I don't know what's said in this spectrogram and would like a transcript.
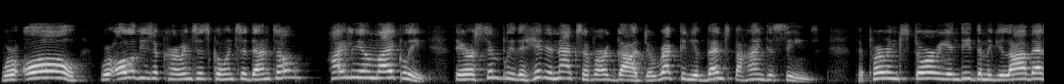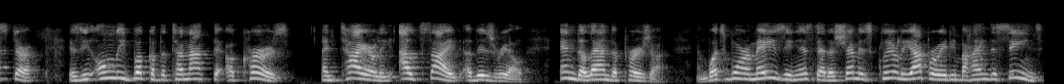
Were all were all of these occurrences coincidental? Highly unlikely. They are simply the hidden acts of our God directing events behind the scenes. The Purim story, indeed the Megillah of Esther, is the only book of the Tanakh that occurs entirely outside of Israel, in the land of Persia. And what's more amazing is that Hashem is clearly operating behind the scenes,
